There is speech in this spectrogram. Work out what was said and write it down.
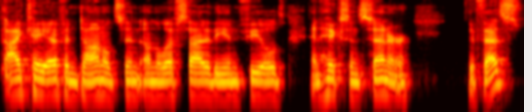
IKF and Donaldson on the left side of the infield and Hicks in center. If that's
